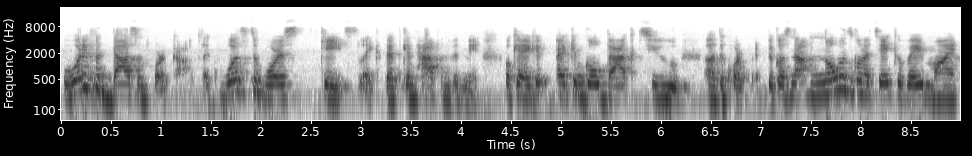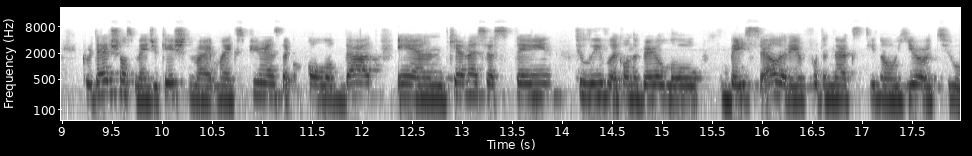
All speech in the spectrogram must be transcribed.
what if it doesn't work out? Like what's the worst case like that can happen with me. Okay i can, I can go back to uh, the corporate because now no one's going to take away my credentials my education my, my experience like all of that. And can i sustain to live like on a very low base salary for the next you know year or two?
